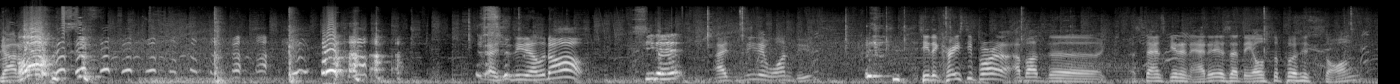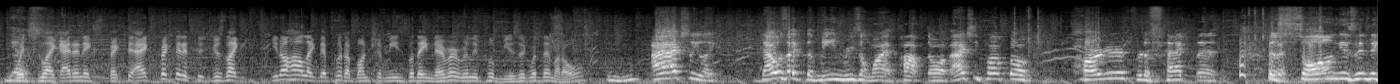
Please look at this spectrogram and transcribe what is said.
Got him. Oh! I just needed a no. See that? I just needed one, dude. See, the crazy part about the Sans getting added is that they also put his song, Yes. which like I didn't expect it. I expected it to because like you know how like they put a bunch of memes, but they never really put music with them at all. Mm-hmm. I actually like that was like the main reason why I popped off. I actually popped off harder for the fact that the song is in the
